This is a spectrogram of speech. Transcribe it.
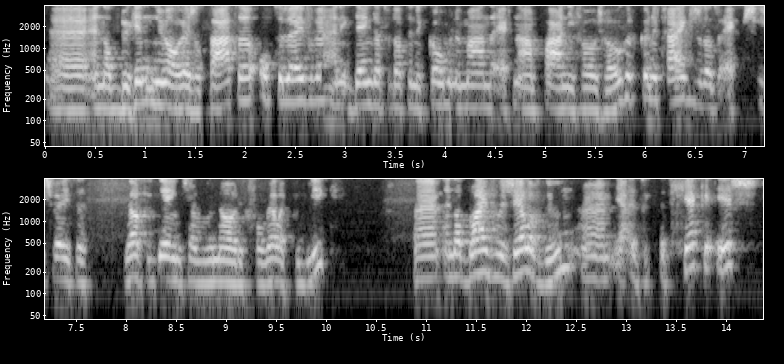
en dat begint nu al resultaten op te leveren. En ik denk dat we dat in de komende maanden echt naar een paar niveaus hoger kunnen krijgen. Zodat we echt precies weten welke games hebben we nodig voor welk publiek. en dat blijven we zelf doen. ja, het, het gekke is,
